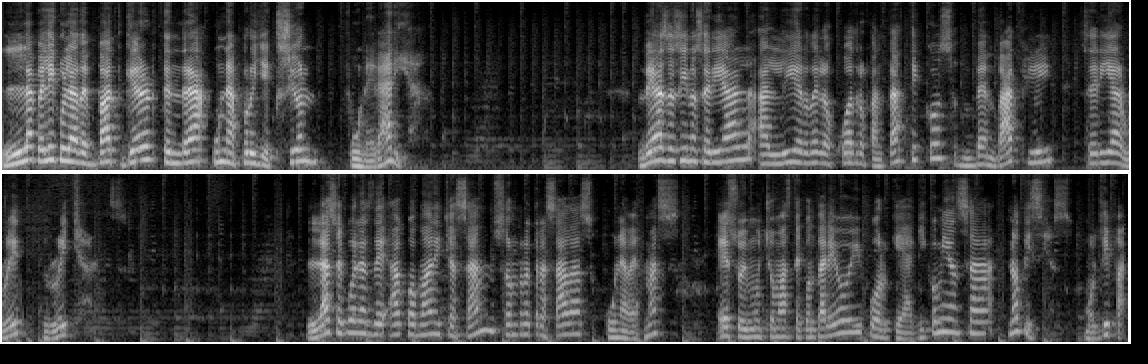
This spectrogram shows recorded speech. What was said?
La película de Batgirl tendrá una proyección funeraria. De asesino serial al líder de los cuatro fantásticos, Ben Batley sería Reed Richards. Las secuelas de Aquaman y Shazam son retrasadas una vez más. Eso y mucho más te contaré hoy porque aquí comienza Noticias Multifan.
